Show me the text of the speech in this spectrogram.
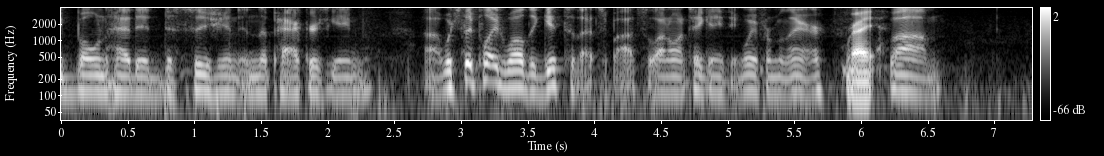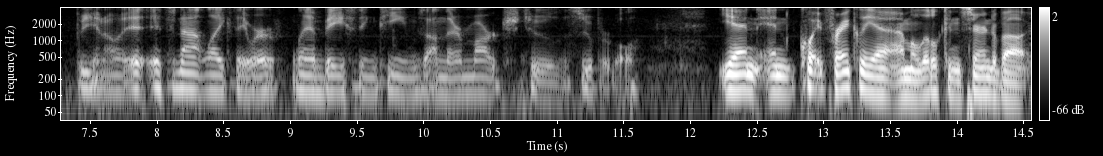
a boneheaded decision in the Packers game, uh, which they played well to get to that spot. So I don't want to take anything away from them there. Right. Um, but, you know, it, it's not like they were lambasting teams on their march to the Super Bowl. Yeah, and, and quite frankly, I'm a little concerned about,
